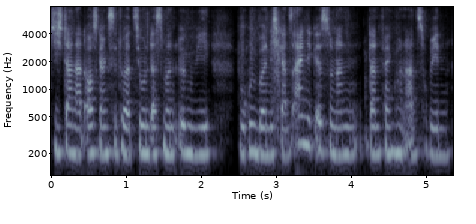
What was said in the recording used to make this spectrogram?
die Standardausgangssituation, dass man irgendwie worüber nicht ganz einig ist, sondern dann fängt man an zu reden.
